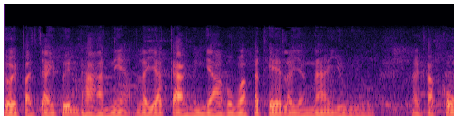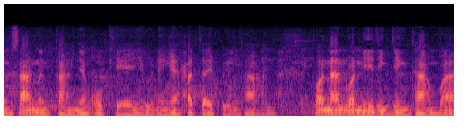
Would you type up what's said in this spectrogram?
โดยปัจจัยพื้นฐานเนี่ยระยะกลางถึงยาวผมว่าประเทศเรายังน่าอยู่อยู่นะครับโครงสร้างต่างๆ ยังโอเคอยู่ในแง่ปัจจัยพื้นฐาน เพราะฉะนั้นวันนี้จริง ๆ ถามว่า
